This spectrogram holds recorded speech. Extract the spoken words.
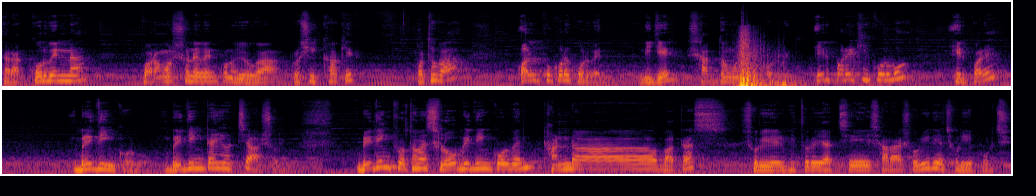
তারা করবেন না। পরামর্শ নেবেন কোনো যোগা প্রশিক্ষকের। অথবা অল্প করে করবেন, নিজের সাধ্য মতন করবেন। এরপরে কি করব? এরপরে ব্রিদিং করব। ব্রিদিংটাই হচ্ছে আসল। ব্রিদিং প্রথমে স্লো ব্রিদিং করবেন। ঠান্ডা বাতাস শরীরের ভিতরে যাচ্ছে, সারা শরীরে ছড়িয়ে পড়ছে।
